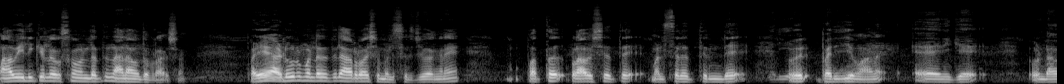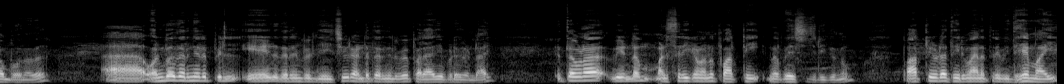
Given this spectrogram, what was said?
മാവേലിക്കര ലോക്സഭാ മണ്ഡലത്തിൽ നാലാമത്തെ പ്രാവശ്യം. പഴയ അടൂർ മണ്ഡലത്തിൽ ആറ് പ്രാവശ്യം മത്സരിച്ചു. അങ്ങനെ പത്ത് പ്രാവശ്യത്തെ മത്സരത്തിന്റെ ഒരു പരിചയമാണ് എനിക്ക് ഉണ്ടാകാൻ പോകുന്നത്. ഒൻപത് തെരഞ്ഞെടുപ്പിൽ ഏഴ് തെരഞ്ഞെടുപ്പിൽ ജയിച്ചു രണ്ട് തെരഞ്ഞെടുപ്പിൽ പരാജയപ്പെടുകയുണ്ടായി. ഇത്തവണ വീണ്ടും മത്സരിക്കണമെന്ന് പാർട്ടി നിർദ്ദേശിച്ചിരിക്കുന്നു. പാർട്ടിയുടെ തീരുമാനത്തിന് വിധേയമായി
